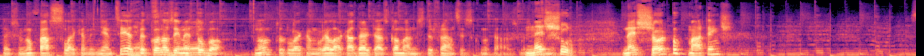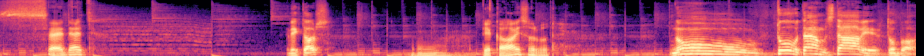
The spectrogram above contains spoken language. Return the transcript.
Teiksim, nu, Fass laikam ir ņemts ciet, bet ko nozīmē jā. Tubo? Nu, tur laikam lielākā daļa tās komandas ir Franciska. Nu, tās, Nes šurp. Nes šurpu, Mārtiņš. Sēdēt, Viktors. Pie kājas varbūt. Nu, tuvu tam stāvi ir tubo.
